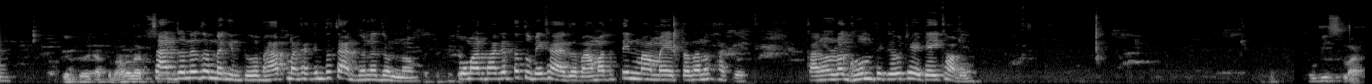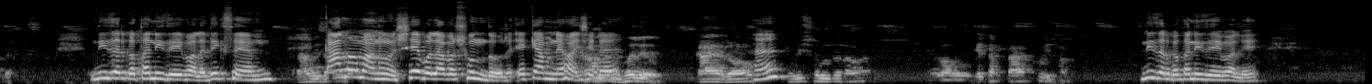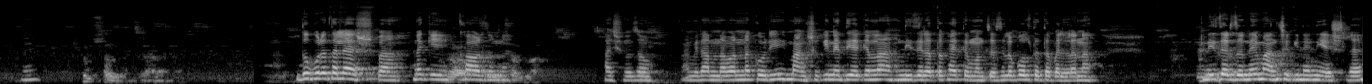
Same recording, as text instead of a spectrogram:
কিন্তু এত ভালো লাগছে। চারজনের জন্য কিন্তু ভাত মাখা কিন্তু চারজনের জন্য। তোমার ভাগেরটা তুমি খাওয়া যাবে আমাদের তিন মামাইয়েরটা যেন থাকে। কারণ ওরা ঘুম থেকে উঠে এটাই খাবে। খুবই স্মার্ট নিজের কথা নিজেই বলে দেখছেন? কালো মানুষ সে বলে আবার সুন্দর। এ কেমনে হয় সেটা? হলেও গায়ের রং হ্যাঁ? খুবই সুন্দর আমার এবং গেটারটা খুবই ভালো। নিজের কথা নিজেই বলে। খুব সুন্দর। দুপুরে তাহলে আসবা নাকি খাওয়ার জন্য? আসব আসো যাও। আমি রান্না বান্না করি মাংস কিনে দিয়ে গেলাম নিজেরা তো খাইতে মন চাইছিল বলতে তো পারলে না। নিজের জন্যই মাংস কিনে নিয়ে আসলে।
